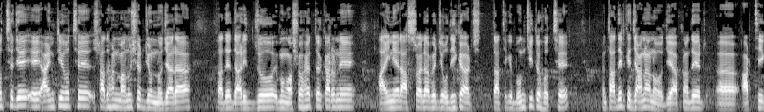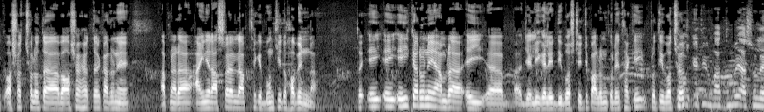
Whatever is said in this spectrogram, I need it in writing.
হচ্ছে যে, এই আইনটি হচ্ছে সাধারণ মানুষের জন্য, যারা তাদের দারিদ্র্য এবং অসহায়তার কারণে আইনের আশ্রয় লাভের যে অধিকার তা থেকে বঞ্চিত হচ্ছে। তাদেরকে জানানো যে আপনাদের আর্থিক অসচ্ছলতা বা অসহায়তার কারণে আপনারা আইনের আশ্রয় লাভ থেকে বঞ্চিত হবেন না। তো এই এই এই কারণে আমরা এই যে লিগালি দিবসটি এটি পালন করে থাকি প্রতি বছর। এটির মাধ্যমে আসলে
